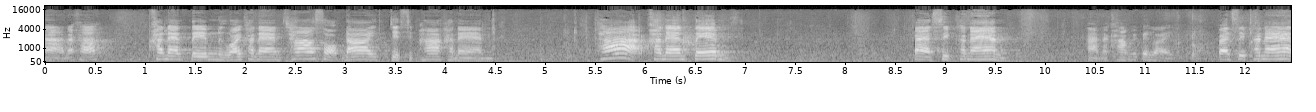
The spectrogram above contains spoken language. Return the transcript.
อ่านะคะ คะแนนเต็ม 100 คะแนนชาสอบได้ 75 คะแนน ถ้าคะแนนเต็ม 80 คะแนน อ่านะคะไม่เป็นไร 80 คะแนน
